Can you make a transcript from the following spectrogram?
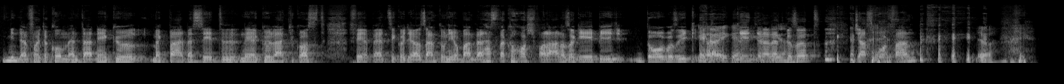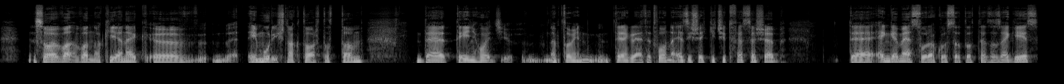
mindenfajta kommentár nélkül, meg párbeszéd nélkül látjuk azt fél percig, hogy az Antonio Banderasnak a hasfalán az a gép így dolgozik ja, igen, két jelenet igen. között, just for fun. ja. Szóval vannak ilyenek, én murisnak tartottam, de tény, hogy nem tudom én, tényleg lehetett volna ez is egy kicsit feszesebb, de engem elszórakoztatott ez az egész,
